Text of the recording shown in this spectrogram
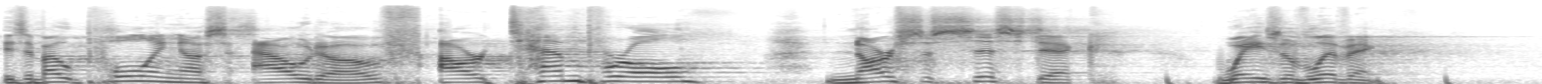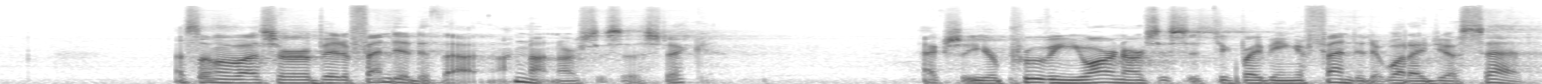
is about pulling us out of our temporal, narcissistic ways of living. Now, some of us are a bit offended at that. I'm not narcissistic. Actually, you're proving you are narcissistic by being offended at what I just said.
